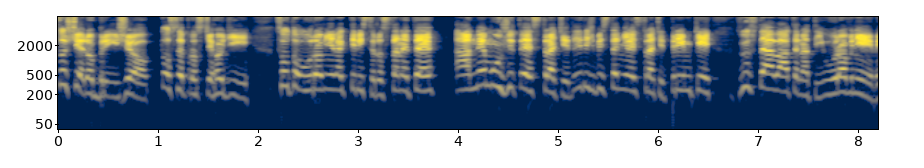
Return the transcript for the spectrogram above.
Což je dobrý, že jo? To se prostě hodí. Jsou to úrovně, na který se dostanete a nemůžete je ztratit. I když byste měli ztratit prímky, zůstáváte na té úrovni.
